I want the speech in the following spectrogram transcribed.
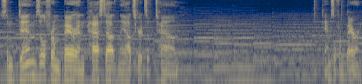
Some damsel from Baron passed out in the outskirts of town. Damsel from Baron.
